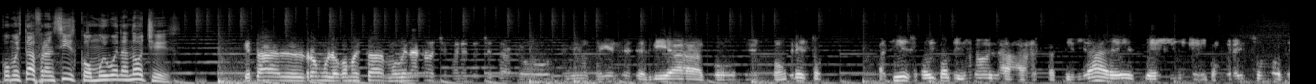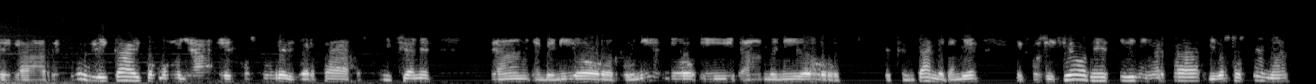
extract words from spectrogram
¿Cómo está Francisco? Muy buenas noches. ¿Qué tal, Rómulo? ¿Cómo estás? Muy buenas noches. Buenas noches a los amigos oyentes del día con el Congreso. Así es, hoy continuaron las actividades del Congreso de la República y como ya es costumbre, diversas comisiones se han venido reuniendo y han venido presentando también exposiciones y diversas, diversos temas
